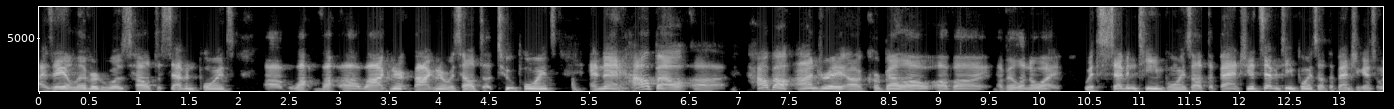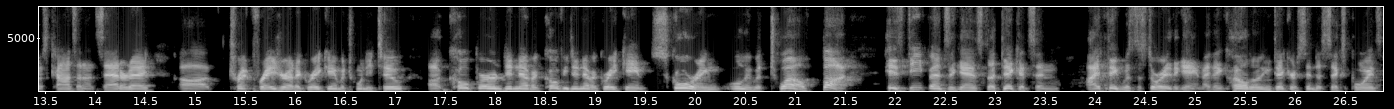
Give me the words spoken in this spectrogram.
Isaiah Livers was held to seven points. Uh, uh, Wagner Wagner was held to two points. And then how about uh, how about Andre uh, Curbelo of uh, of Illinois with 17 points off the bench? He had 17 points off the bench against Wisconsin on Saturday. Uh, Trent Frazier had a great game with 22. Uh, Cockburn didn't have a Kofi didn't have a great game scoring only with 12, but his defense against uh, Dickinson I think was the story of the game. I think holding Dickerson to six points.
